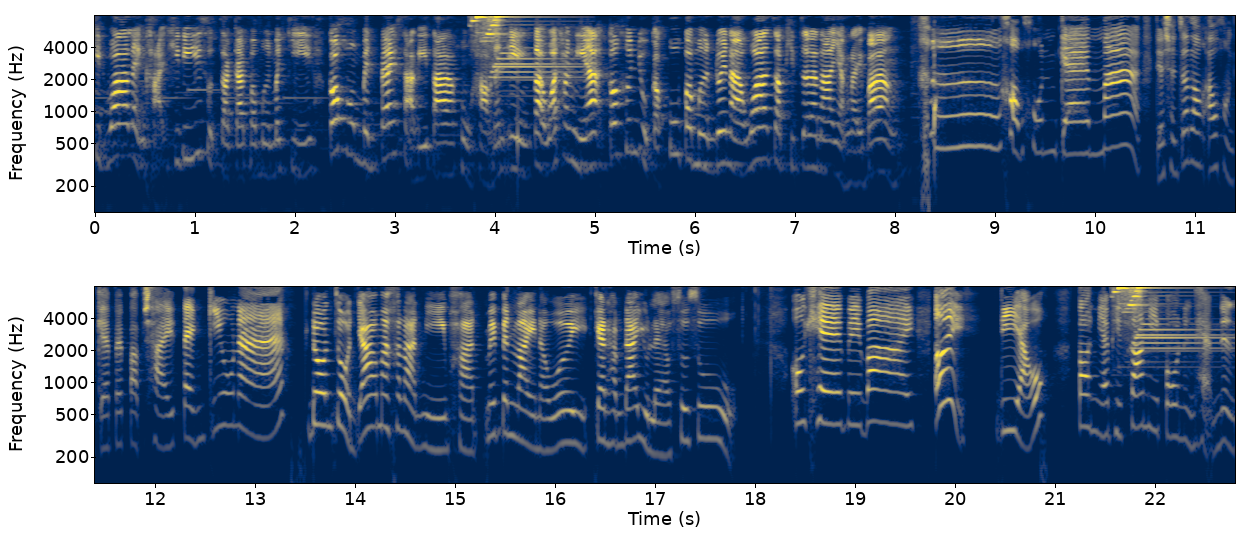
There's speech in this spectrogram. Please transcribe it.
คิดว่าแหล่งขายที่ดีที่สุดจากการประเมินเมื่อกี้ ก็คงเป็นแป้งสาลีตาหงขาวนั่นเอง แต่ว่าทางเนี้ยก็ขึ้นอยู่กับผู้ประเมินด้วยนะว่าจะพิจารณาอย่างไรบ้าง ขอบคุณแกมาก เดี๋ยวฉันจะลองเอาของแกไปปรับใช้ thank you นะ โดนโจทย์ยากมาขนาดนี้พัดไม่เป็นไรนะเว้ย แกทำได้อยู่แล้วสู้โอเคบายบาย เอ้ย เดี๋ยว ตอนเนี้ยพิซซ่ามีโปรหนึ่งแถมหนึ่ง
